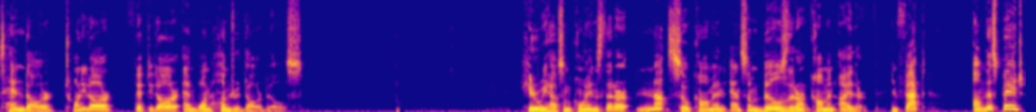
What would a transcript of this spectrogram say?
$10, $20, $50, and $100 bills. Here we have some coins that are not so common and some bills that aren't common either. In fact, on this page,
